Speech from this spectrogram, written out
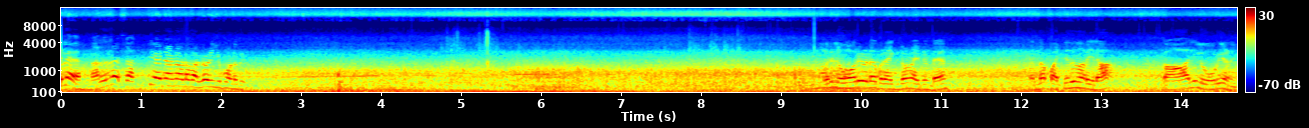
അല്ലേ? നല്ല ശക്തിയായിട്ടാണ് അവിടെ വെള്ളം ഒഴുകി പോണത്. ഒരു ലോറി ഇവിടെ ബ്രേക്ക് ഡൗൺ ആയിട്ടുണ്ട്. എന്താ പറ്റിയതെന്ന് അറിയില്ല. കാൽ ലോറിയാണ്.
